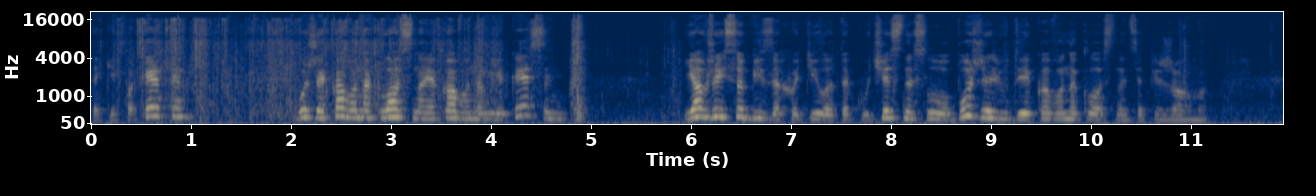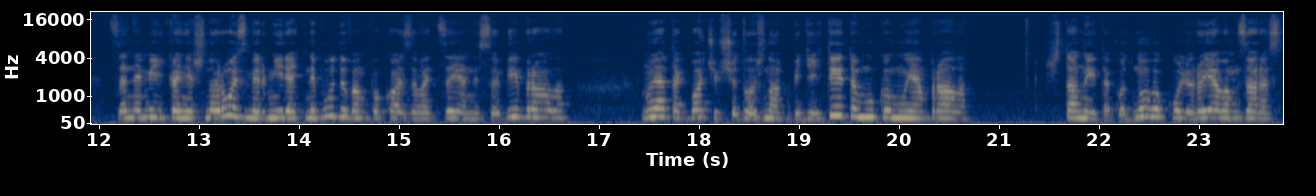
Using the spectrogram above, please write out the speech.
такі пакети. Боже, яка вона класна, яка вона м'якесенька. Я вже й собі захотіла таку, чесне слово. Боже, люди, яка вона класна, ця піжама. Це не мій, звісно, розмір, мірять не буду вам показувати, це я не собі брала. Ну, я так бачу, що должна підійти тому, кому я брала. Штани так одного кольору. Я вам зараз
